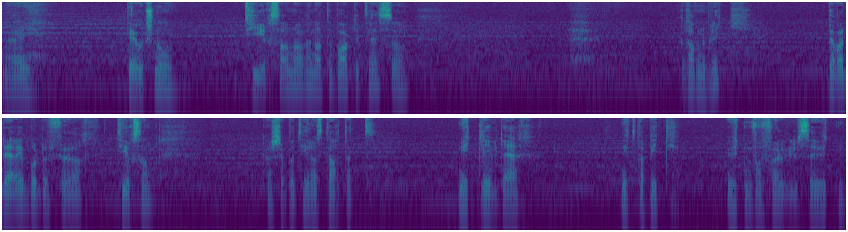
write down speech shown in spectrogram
Nei, det er jo ikke noe Tyrsand å vende tilbake til, så Ravneblikk. Det var der jeg bodde før Tyrsand. Kanskje på tide å starte et Nytt liv der. Nytt kapittel. Uten forfølgelse, uten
